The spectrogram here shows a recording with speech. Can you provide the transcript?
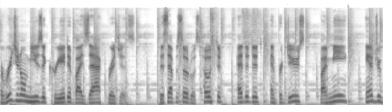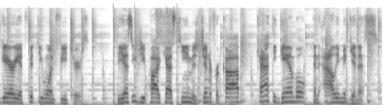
Original music created by Zach Bridges. This episode was hosted, edited, and produced by me, Andrew Geary at 51 Features. The SEG podcast team is Jennifer Cobb, Kathy Gamble, and Ali McGinnis.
